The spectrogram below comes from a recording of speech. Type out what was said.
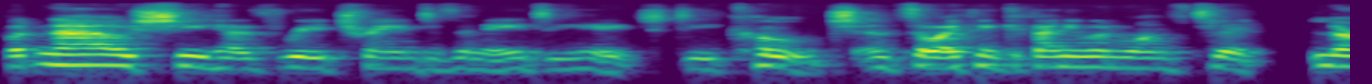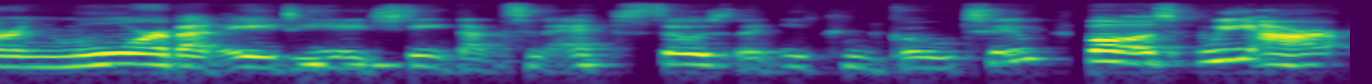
but now she has retrained as an ADHD coach. And so I think if anyone wants to learn more about ADHD, mm-hmm. that's an episode that you can go to. But we are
